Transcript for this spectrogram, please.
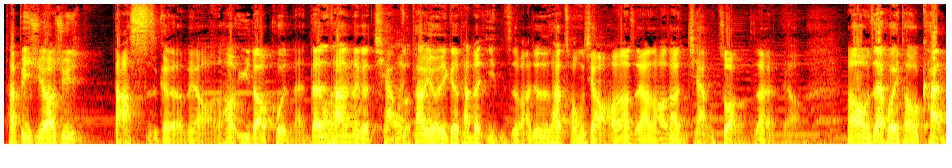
他必须要去打十个，有没有？然后遇到困难，但是他那个强壮，他有一个他的影子嘛，就是他从小好像怎样，然后他很强壮，知道有没有？然后我们再回头看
